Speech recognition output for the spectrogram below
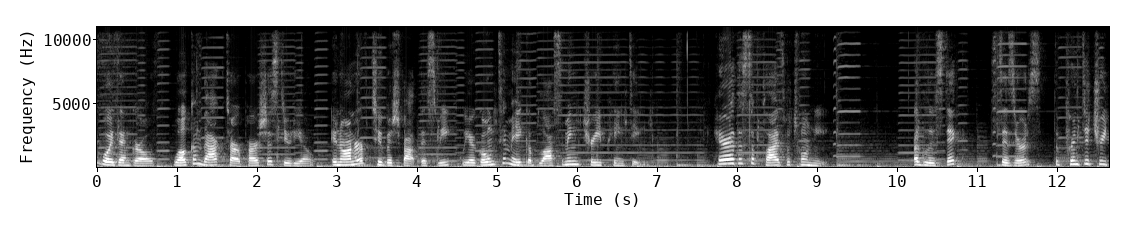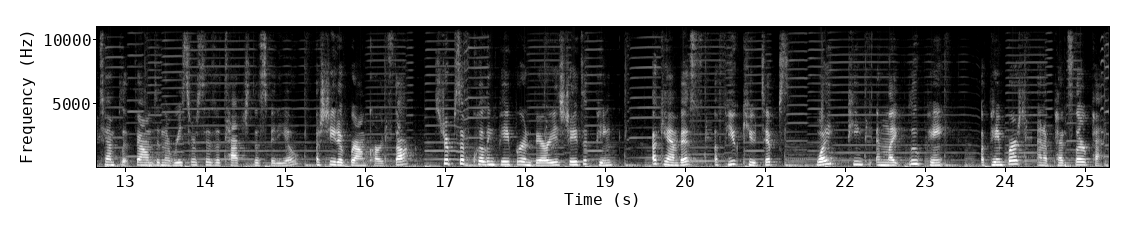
boys and girls, welcome back to our Parsha studio. In honor of Tu B'Shvat this week, we are going to make a blossoming tree painting. Here are the supplies which we'll need. A glue stick, scissors, the printed tree template found in the resources attached to this video, a sheet of brown cardstock, strips of quilling paper in various shades of pink, a canvas, a few q-tips, white, pink, and light blue paint, a paintbrush, and a pencil or pen.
